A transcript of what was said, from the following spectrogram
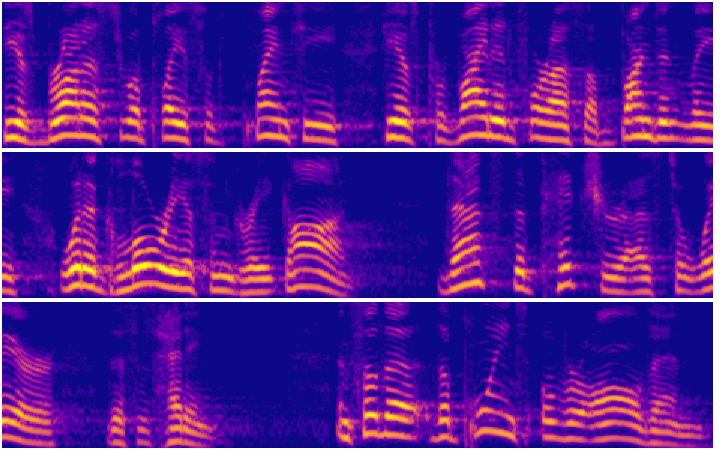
He has brought us to a place of plenty, He has provided for us abundantly. What a glorious and great God! That's the picture as to where this is heading. And so, the, the point overall then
